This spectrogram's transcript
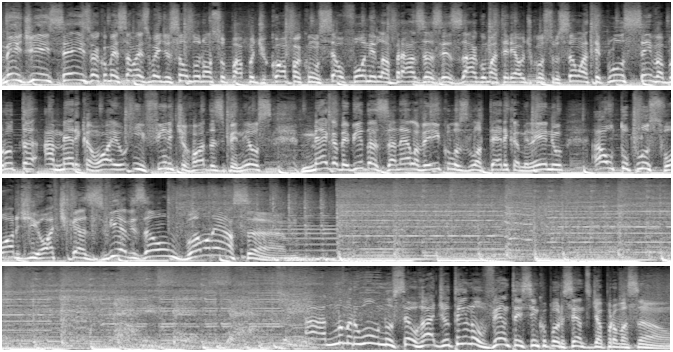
Meio-dia e seis, vai começar mais uma edição do nosso Papo de Copa com Celfone, Labrasa, Zezago, Material de Construção, AT Plus, Seiva Bruta, American Oil, Infinity Rodas e Pneus, Mega Bebidas, Zanela Veículos, Lotérica Milênio, Auto Plus Ford, Óticas, Via Visão, vamos nessa! A número 1 um no seu rádio tem 95% de aprovação.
